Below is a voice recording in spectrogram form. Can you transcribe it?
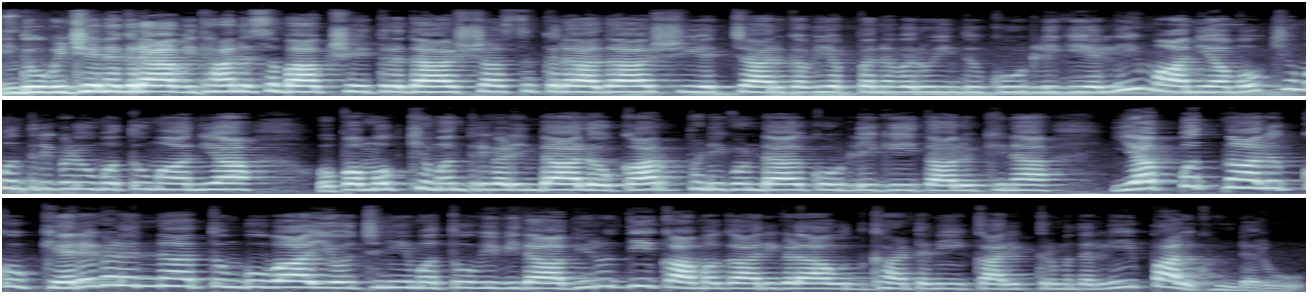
ಇಂದು ವಿಜಯನಗರ ವಿಧಾನಸಭಾ ಕ್ಷೇತ್ರದ ಶಾಸಕರಾದ ಶ್ರೀ ಎಚ್ ಆರ್ ಗವಿಯಪ್ಪನವರು ಇಂದು ಕೂಡ್ಲಿಗಿಯಲ್ಲಿ ಮಾನ್ಯ ಮುಖ್ಯಮಂತ್ರಿಗಳು ಮತ್ತು ಮಾನ್ಯ ಉಪಮುಖ್ಯಮಂತ್ರಿಗಳಿಂದ ಲೋಕಾರ್ಪಣೆಗೊಂಡ ಕೂಡ್ಲಿಗಿ ತಾಲೂಕಿನ ಎಪ್ಪತ್ನಾಲ್ಕು ಕೆರೆಗಳನ್ನು ತುಂಬುವ ಯೋಜನೆ ಮತ್ತು ವಿವಿಧ ಅಭಿವೃದ್ಧಿ ಕಾಮಗಾರಿಗಳ ಉದ್ಘಾಟನೆ ಕಾರ್ಯಕ್ರಮದಲ್ಲಿ ಪಾಲ್ಗೊಂಡರು.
